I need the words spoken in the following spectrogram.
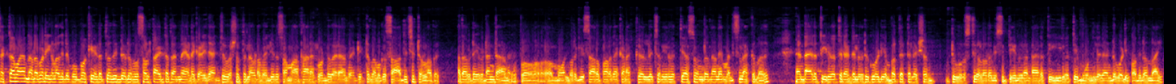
ശക്തമായ നടപടികൾ അതിന്റെ മുമ്പൊക്കെ എടുത്തതിന്റെ ഒരു റിസൾട്ടായിട്ട് തന്നെയാണ് കഴിഞ്ഞ അഞ്ചു വർഷത്തിൽ അവിടെ വലിയൊരു സമാധാനം കൊണ്ടുവരാൻ വേണ്ടിയിട്ട് നമുക്ക് സാധിച്ചിട്ടുള്ളത്. അത് അവിടെ എവിഡന്റ് ആണ്. ഇപ്പോൾ മോഹൻ വർഗീസ് സാർ പറഞ്ഞ കണക്കുകളിൽ ചെറിയ വ്യത്യാസം ഉണ്ടെന്നാണ് ഞാൻ മനസ്സിലാക്കുന്നത്. രണ്ടായിരത്തി ഇരുപത്തിരണ്ടിൽ ഒരു കോടി എൺപത്തെട്ട് ലക്ഷം ടൂറിസ്റ്റുകൾ അവിടെ വിസിറ്റ് ചെയ്തു. രണ്ടായിരത്തി ഇരുപത്തി മൂന്നിൽ രണ്ട് കോടി പതിനൊന്നായി.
